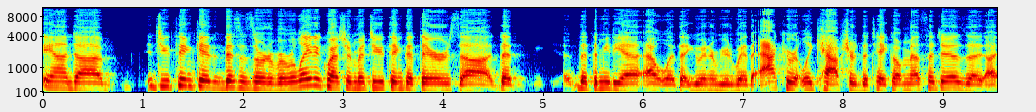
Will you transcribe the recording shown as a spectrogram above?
And uh, do you think it, this is sort of a related question, but do you think that there's uh, that that the media outlet that you interviewed with accurately captured the take-home messages? I,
